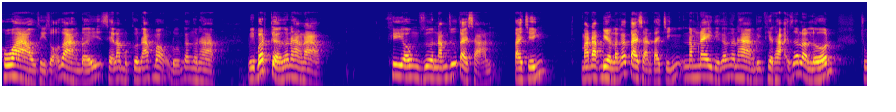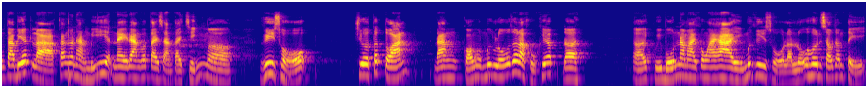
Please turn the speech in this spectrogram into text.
hô hào thì rõ ràng đấy sẽ là một cơn ác mộng đối với các ngân hàng. Vì bất kể ngân hàng nào, khi ông dưa nắm giữ tài sản, tài chính, mà đặc biệt là các tài sản tài chính, năm nay thì các ngân hàng bị thiệt hại rất là lớn chúng ta biết là các ngân hàng Mỹ hiện nay đang có tài sản tài chính mà ghi sổ chưa tất toán đang có một mức lỗ rất là khủng khiếp. Đây. Đấy, quý 4 năm 2022 mức ghi sổ là lỗ hơn 600 tỷ.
